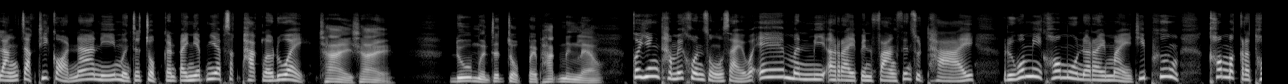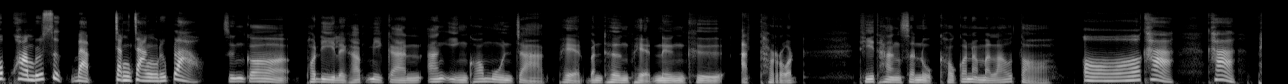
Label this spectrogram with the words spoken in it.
หลังจากที่ก่อนหน้านี้เหมือนจะจบกันไปเงียบๆสักพักแล้วด้วย ใช่ใช่ ดูเหมือนจะจบไปพักหนึ่งแล้ว ก็ยิ่งทำให้คนสงสัยว่าเอ๊ะมันมีอะไรเป็นฟางเส้นสุดท้าย หรือว่ามีข้อมูลอะไรใหม่ที่เพิ่งเข้ามากระทบความรู้สึกแบบจังๆ หรือเปล่า ซึ่งก็พอดีเลยครับ มีการอ้างอิงข้อมูลจากเพจบันเทิงเพจหนึ่งคืออัธรสที่ทางสนุกเขาก็นำมาเล่าต่อ อ๋อค่ะ ค่ะ เพ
